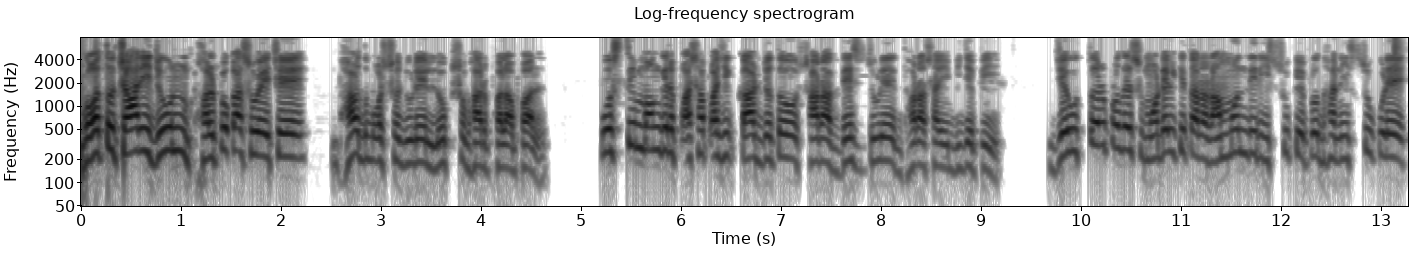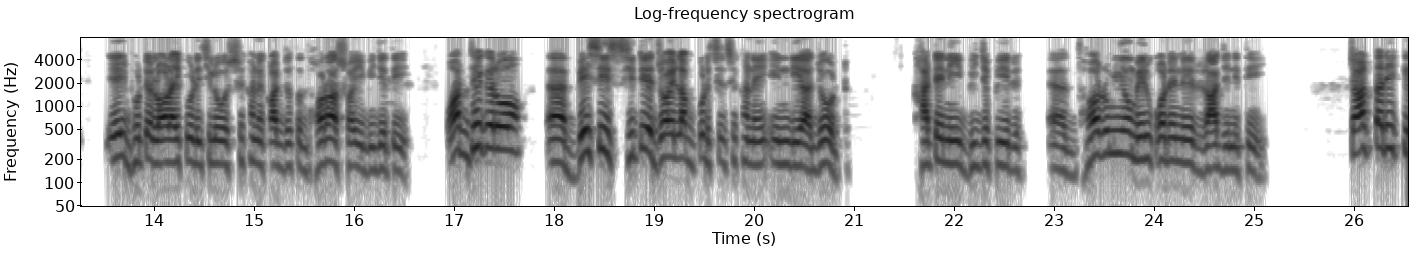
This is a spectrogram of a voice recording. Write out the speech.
গত চারই জুন ফলপ্রকাশ হয়েছে ভারতবর্ষ জুড়ে লোকসভার ফলাফল। পশ্চিমবঙ্গের পাশাপাশি কার্যত সারা দেশ জুড়ে ধরাশায়ী বিজেপি। যে উত্তরপ্রদেশ মডেলকে তারা রাম মন্দির ইস্যুকে প্রধান ইস্যু করে এই ভোটে লড়াই করেছিল, সেখানে কার্যত ধরাশায়ী বিজেপি। অর্ধেকেরও বেশি সিটে জয়লাভ করেছে সেখানে ইন্ডিয়া জোট। খাটেনি বিজেপির ধর্মীয় মেরুকরণের রাজনীতি। চার তারিখে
